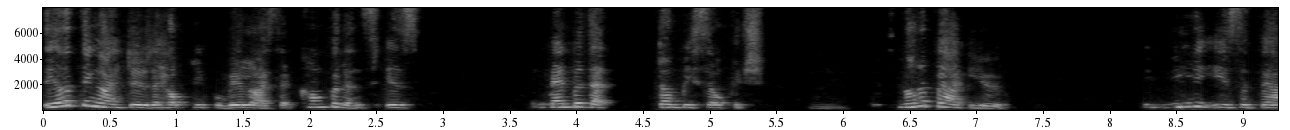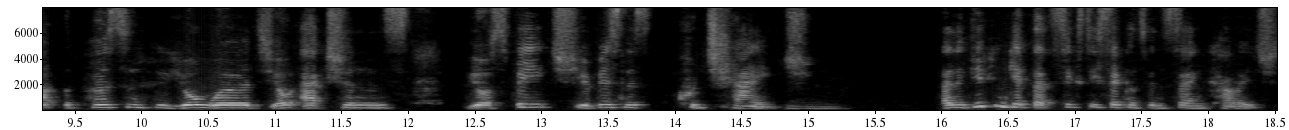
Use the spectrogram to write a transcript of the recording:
the other thing I do to help people realize that confidence is remember that don't be selfish. It's not about you. It really is about the person who your words, your actions, your speech, your business could change. Mm. And if you can get that 60 seconds of insane courage,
